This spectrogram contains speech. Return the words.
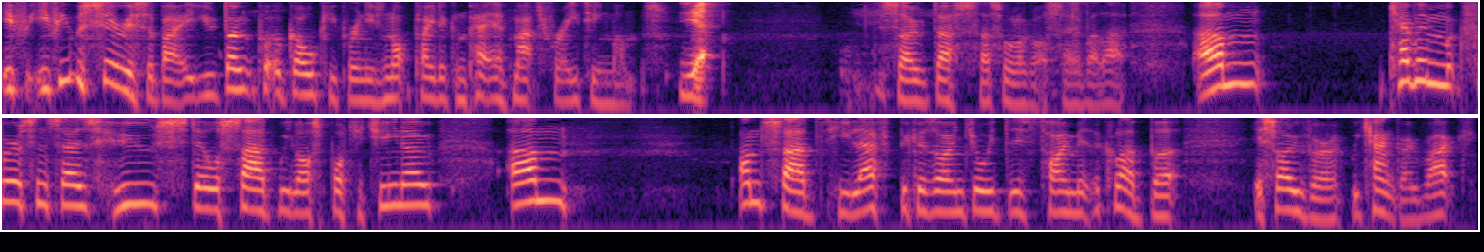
If if he was serious about it, you don't put a goalkeeper in who's not played a competitive match for eighteen months. Yeah. So that's that's all I got to say about that. Um, Kevin McPherson says, "Who's still sad we lost Pochettino?" Um, I'm sad he left because I enjoyed his time at the club, but it's over. We can't go back.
